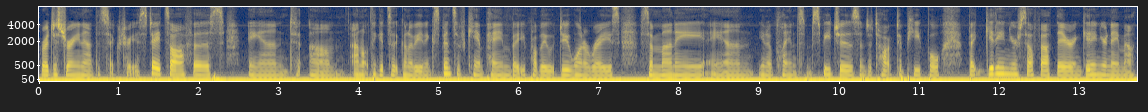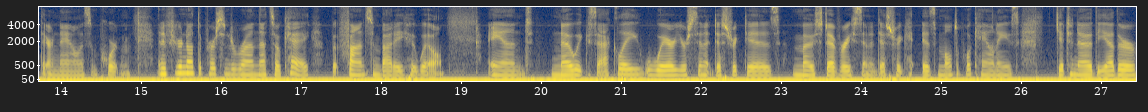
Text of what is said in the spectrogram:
registering at the Secretary of State's office, and um, I don't think it's going to be an expensive campaign, but you probably do want to raise some money and you know plan some speeches and to talk to people. But getting yourself out there and getting your name out there now is important. And if if you're not the person to run, that's okay, but find somebody who will. And know exactly where your Senate district is. Most every Senate district is multiple counties. Get to know the other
